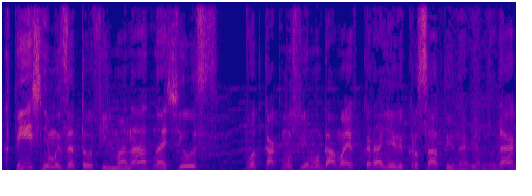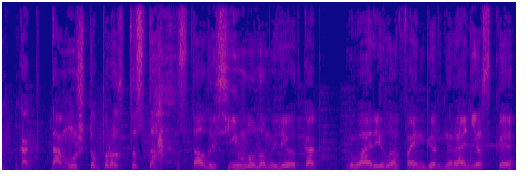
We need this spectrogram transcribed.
К песням из этого фильма она относилась вот как Муслим Магомаев в «Королеве красоты», наверное, да? Как к тому, что просто ста- стало символом, или вот как говорила Файнгер Раневская,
